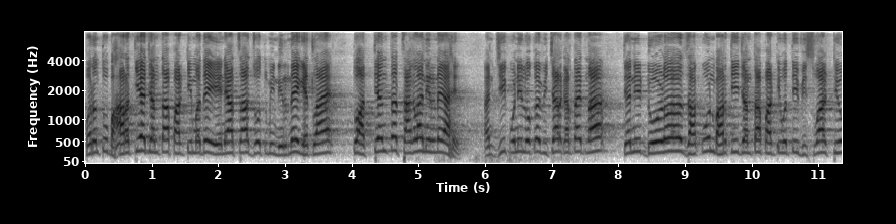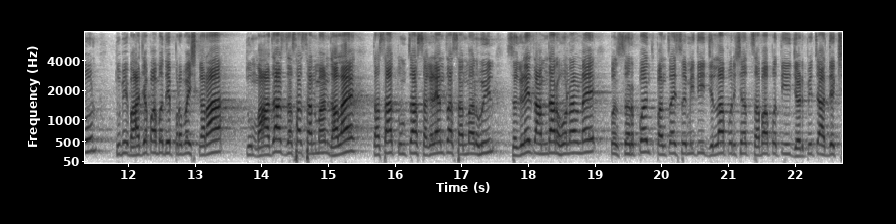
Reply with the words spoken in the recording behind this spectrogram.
परंतु भारतीय जनता पार्टीमध्ये येण्याचा जो तुम्ही निर्णय घेतला आहे तो अत्यंत चांगला निर्णय आहे. आणि जी कोणी लोक विचार करतायत ना त्यांनी डोळं झाकून भारतीय जनता पार्टीवरती विश्वास ठेवून तुम्ही भाजपामध्ये प्रवेश करा. तू माझाच जसा सन्मान झालाय तसा तुमचा सगळ्यांचा सन्मान होईल. सगळेच आमदार होणार नाही पण सरपंच पंचायत समिती जिल्हा परिषद सभापती झडपीचे अध्यक्ष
